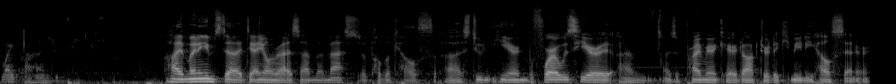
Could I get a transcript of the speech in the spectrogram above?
mic behind you. Hi, my name's uh, Daniel Rez. I'm a Master's of Public Health uh, student here, and before I was here, um, I was a primary care doctor at a community health center.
